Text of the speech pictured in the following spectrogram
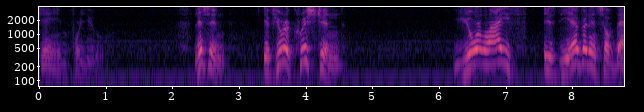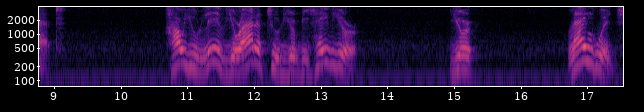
game for you? Listen, if you're a Christian, your life is the evidence of that. How you live, your attitude, your behavior, your language.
